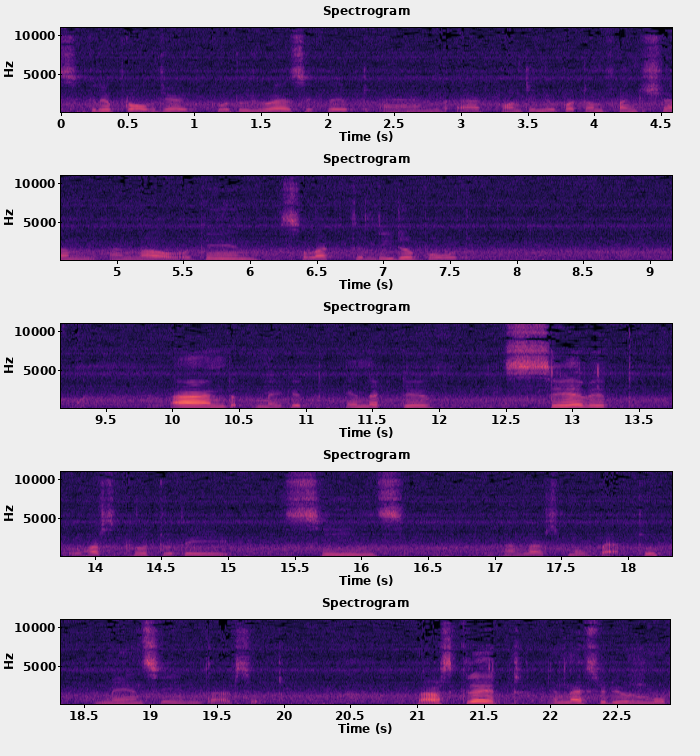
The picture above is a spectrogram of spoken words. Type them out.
script object go to UI script and add continue button function. And now again select the leaderboard and make it inactive. Save it. Let's go to the scenes and let's move back to main scene. That's it. That's great. In next video we'll move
